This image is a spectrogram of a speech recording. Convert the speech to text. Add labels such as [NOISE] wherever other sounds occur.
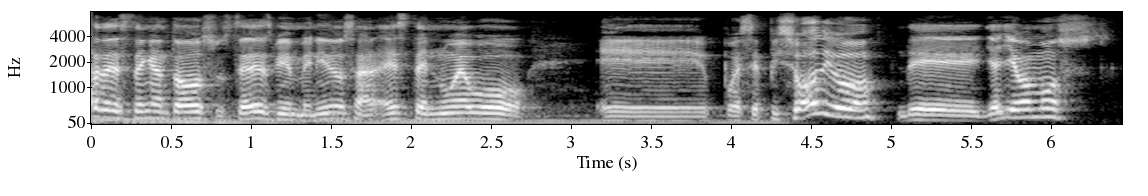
tardes, tengan todos ustedes bienvenidos a este nuevo eh, pues episodio de ya llevamos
